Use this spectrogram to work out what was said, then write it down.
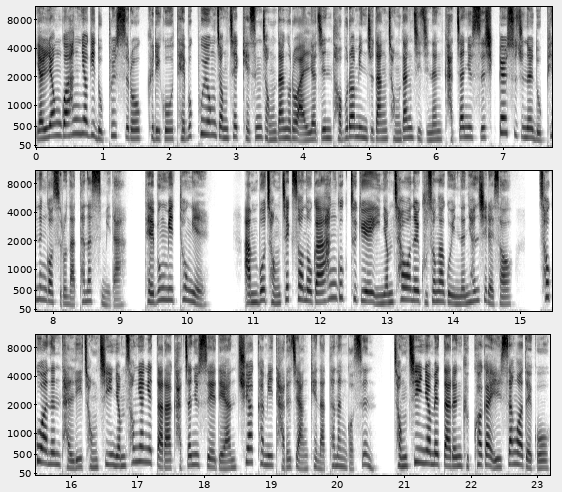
연령과 학력이 높을수록 그리고 대북 포용 정책 계승 정당으로 알려진 더불어민주당 정당 지지는 가짜뉴스 식별 수준을 높이는 것으로 나타났습니다. 대북 및 통일, 안보 정책 선호가 한국 특유의 이념 차원을 구성하고 있는 현실에서 서구와는 달리 정치 이념 성향에 따라 가짜뉴스에 대한 취약함이 다르지 않게 나타난 것은 정치 이념에 따른 극화가 일상화되고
